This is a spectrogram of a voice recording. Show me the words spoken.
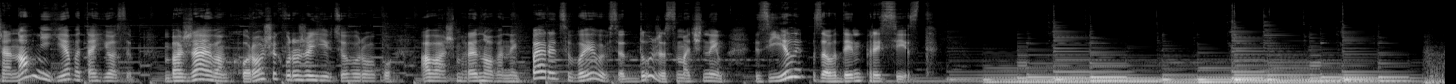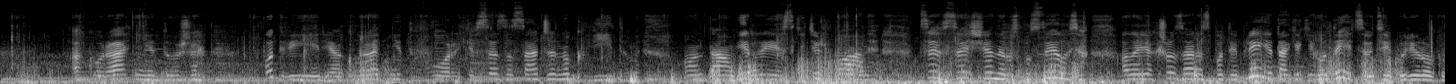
Шановні Єва та Йосип, бажаю вам хороших врожаїв цього року, а ваш маринований перець виявився дуже смачним. З'їли за один присіст. Акуратні дуже подвір'я, акуратні дворики, все засаджено квітами. Вон там іриски, тюльпани. Це все ще не розпустилося. Але якщо зараз потепліє, так як і годиться у цій порі року,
